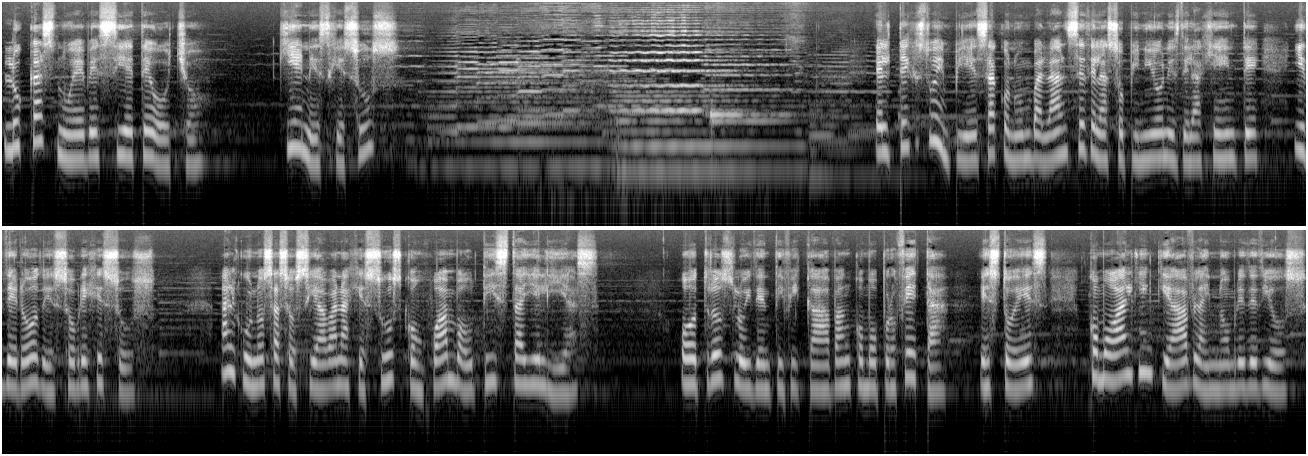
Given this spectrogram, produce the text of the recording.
Lucas 9, 7, 8. ¿Quién es Jesús? El texto empieza con un balance de las opiniones de la gente y de Herodes sobre Jesús. Algunos asociaban a Jesús con Juan Bautista y Elías. Otros lo identificaban como profeta, esto es, como alguien que habla en nombre de Dios,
